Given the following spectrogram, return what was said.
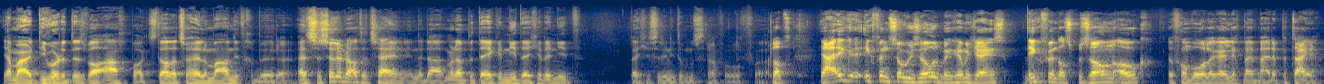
Ja, maar die worden dus wel aangepakt. Stel dat zou helemaal niet gebeuren. Het, ze zullen er altijd zijn, inderdaad. Maar dat betekent niet dat je, er niet, dat je ze er niet op moet straffen. Of, eh, Klopt. Ja, ik, ik vind sowieso, dat ben ik helemaal met je eens. Ik vind als persoon ook, de verantwoordelijkheid ligt bij beide partijen.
